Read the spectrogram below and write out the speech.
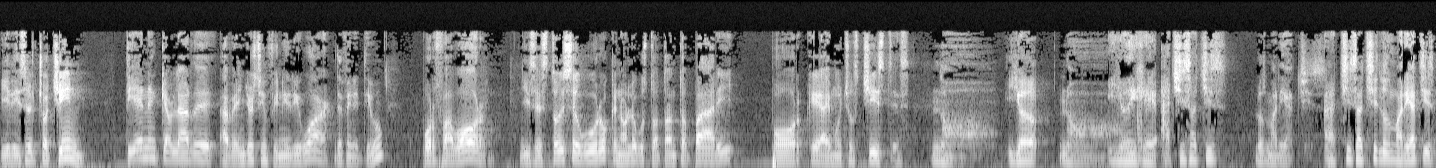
Y dice el Chochín, tienen que hablar de Avengers Infinity War. ¿Definitivo? Por favor. Dice, estoy seguro que no le gustó tanto a Pari porque hay muchos chistes. No, Y yo, no. y yo dije, achis, achis, Los mariachis. achis, achis, los mariachis.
